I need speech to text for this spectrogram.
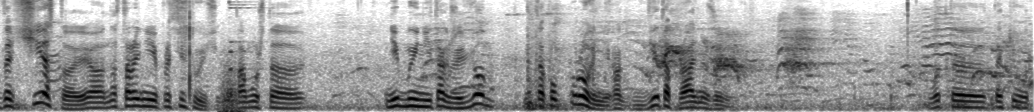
сказать честно, я на стороне протестующих, потому что не, мы не так живем, не на таком уровне, как где-то правильно живут. Вот э, такие вот,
